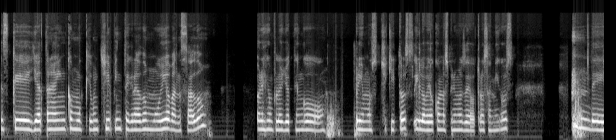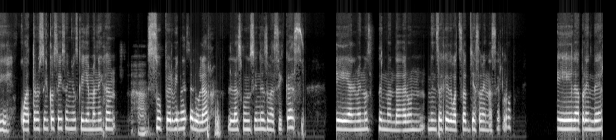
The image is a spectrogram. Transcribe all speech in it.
es que ya traen como que un chip integrado muy avanzado. Por ejemplo, yo tengo primos chiquitos y lo veo con los primos de otros amigos de 4, 5, 6 años que ya manejan súper bien el celular, las funciones básicas, eh, al menos en mandar un mensaje de WhatsApp ya saben hacerlo el aprender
